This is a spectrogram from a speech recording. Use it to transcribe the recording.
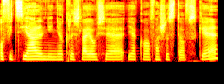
oficjalnie nie określają się jako faszystowskie.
